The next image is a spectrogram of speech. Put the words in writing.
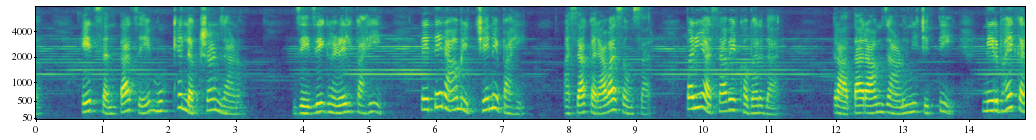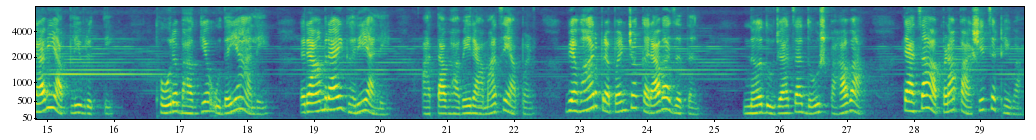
हेच संताचे मुख्य लक्षण जाणं. जे जे घडेल काही ते ते राम इच्छेने पाही. असा करावा संसार. परी असावे खबरदार. त्राताराम जाणूनी चित्ती निर्भय करावी आपली वृत्ती. थोर भाग्य उदया आले रामराय घरी आले. आता व्हावे रामाचे आपण व्यवहार प्रपंच करावा जतन. न दुजाचा दोष पहावा त्याचा आपणा पाशीच ठेवा.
